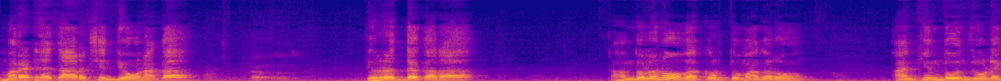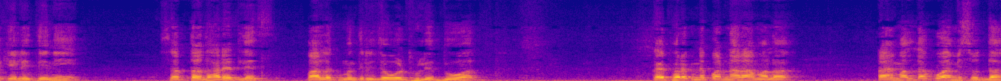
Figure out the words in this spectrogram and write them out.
मराठ्याचं आरक्षण देऊ नका. ते रद्द करा. आंदोलन उभा करतो माघारून. आणखीन दोन जोडं केली त्यांनी. सत्ताधाऱ्यातलेच पालकमंत्री जवळ ठेवले दोन. काही फरक नाही पडणार आम्हाला. टायमाला दाखवू आम्ही सुद्धा.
